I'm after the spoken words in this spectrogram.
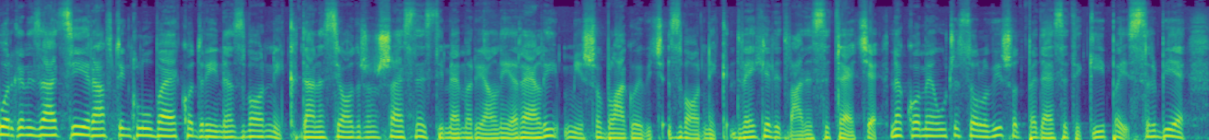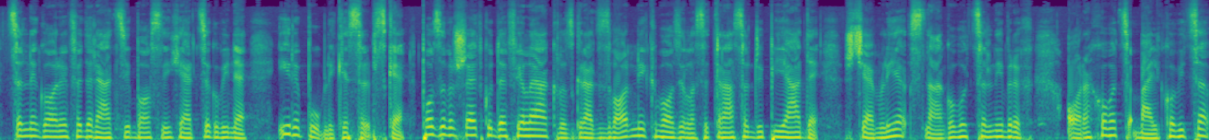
U organizaciji rafting kluba Ekodrina Zvornik danas je održan 16. memorialni reli Mišo Blagojević Zvornik 2023. na kome je učestvovalo više od 50 ekipa iz Srbije, Crne Gore, Federacije Bosne i Hercegovine i Republike Srpske. Po završetku defilea kroz grad Zvornik vozila se trasa Džipijade, Šćemlija, Snagovo, Crni vrh, Orahovac, Baljkovica,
